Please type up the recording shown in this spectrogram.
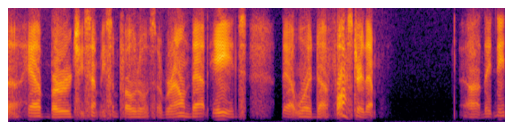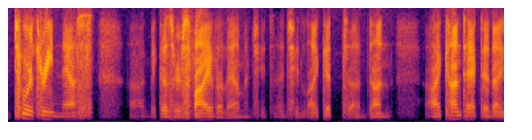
uh, have birds. She sent me some photos around that age that would uh, foster them. Uh, they need two or three nests uh, because there's five of them, and she said she'd like it uh, done I contacted, I,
